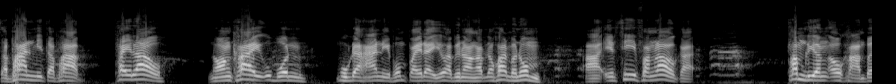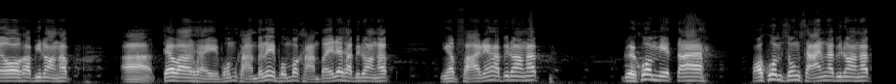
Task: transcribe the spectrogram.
สะพานมิตรภาพไทยเล่า หน้องไข่อุบลมุกดาหารนี่ผมไปได้อยู่ครับพี่น้องครับนครพนมอ่าเอฟซีฟังเล่ากะทำเรียงเอาขามไปเอครับพี่น้องครับอ่าแต่ว่าใส่ผมขามไปเลย ผมบ่ขามไปเลยครับพี่น้องครับนี่ครับฝากนะครับพี่น้องครับด้วยความเมตตาขอความสงสารครับพี่น้องครับ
